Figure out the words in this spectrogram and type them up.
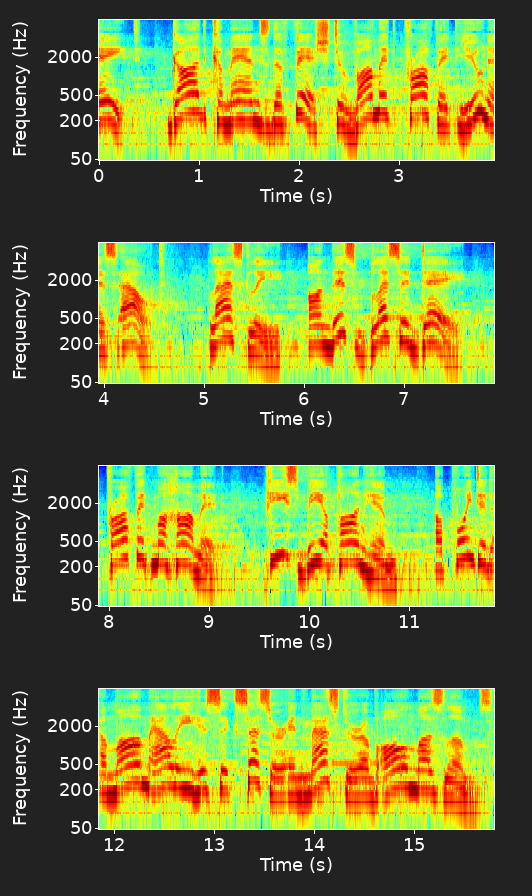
8. God commands the fish to vomit Prophet Yunus out. Lastly, on this blessed day, Prophet Muhammad, peace be upon him, appointed Imam Ali his successor and master of all Muslims.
